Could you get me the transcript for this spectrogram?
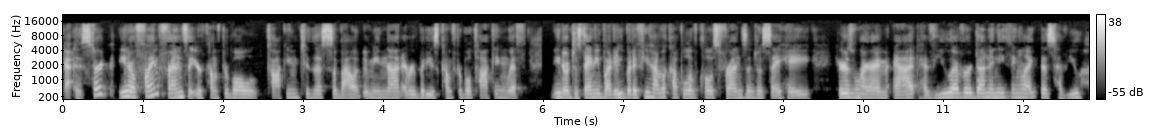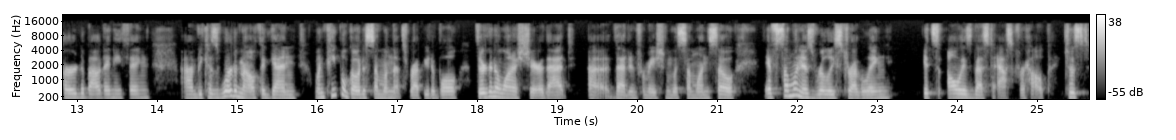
uh, start, you know, find friends that you're comfortable talking to this about. I mean, not everybody's comfortable talking with, you know, just anybody, but if you have a couple of close friends and just say, hey, here's where I'm at. Have you ever done anything like this? Have you heard about anything? Um, because word of mouth, again, when people go to someone that's reputable, they're going to want to share that uh, that information with someone. So if someone is really struggling it's always best to ask for help. Just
